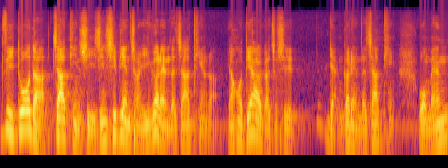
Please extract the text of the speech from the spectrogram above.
最多的家庭是已经是变成一个人的家庭了。然后第二个就是两个人的家庭，我们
